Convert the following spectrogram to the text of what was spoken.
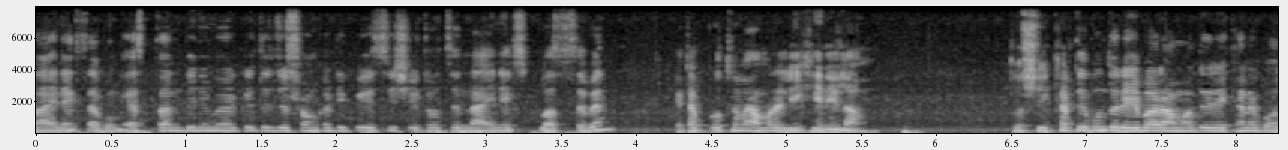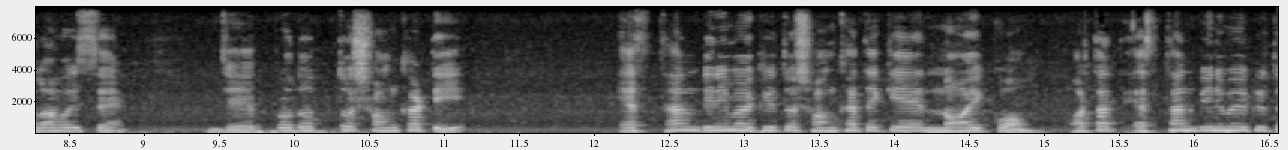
নাইন এক্স এবং স্থান বিনিময়কৃত যে সংখ্যাটি পেয়েছি সেটা হচ্ছে নাইন এক্স প্লাস সেভেন এটা প্রথমে আমরা লিখে নিলাম। তো শিক্ষার্থী বন্ধুরা, এবার আমাদের এখানে বলা হয়েছে যে প্রদত্ত সংখ্যাটি স্থান বিনিময়কৃত সংখ্যা থেকে নয় কম। অর্থাৎ স্থান বিনিময়কৃত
